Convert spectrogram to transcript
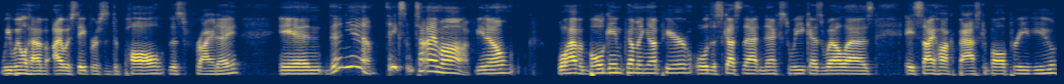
we will have Iowa State versus DePaul this Friday. And then, yeah, take some time off. You know, we'll have a bowl game coming up here. We'll discuss that next week, as well as a Cyhawk basketball preview.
